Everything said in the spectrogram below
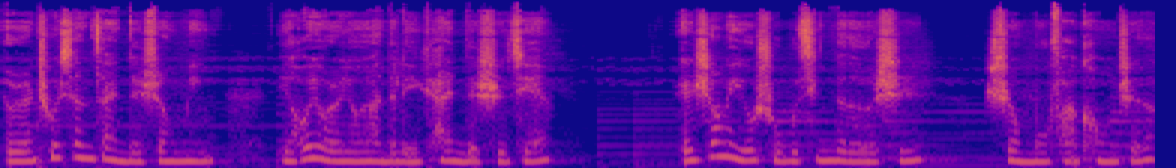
有人出现在你的生命，也会有人永远的离开你的世界。人生里有数不清的得失，是我们无法控制的，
